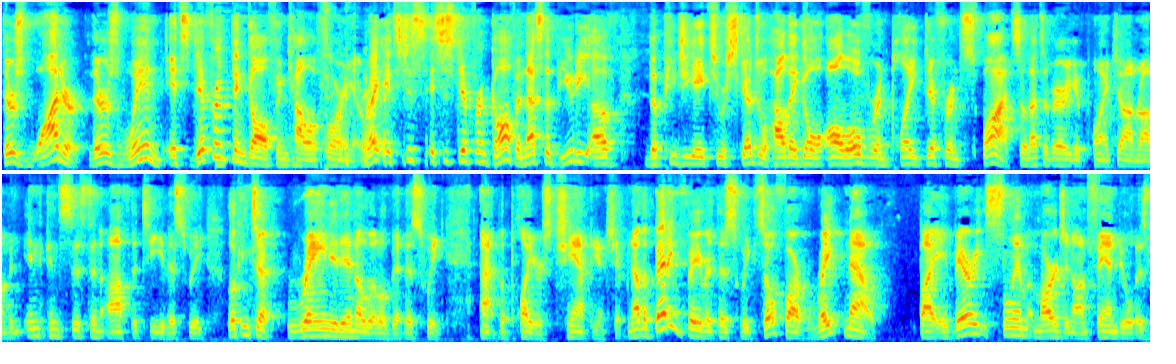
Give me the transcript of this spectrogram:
There's water, there's wind. It's different than golf in California, right? it's just it's just different golf, and that's the beauty of the PGA Tour schedule, how they go all over and play different spots. So that's a very good point, John. Been inconsistent off the tee this week, looking to rein it in a little bit this week at the Players' Championship. Now, the betting favorite this week so far, right now, by a very slim margin on FanDuel is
